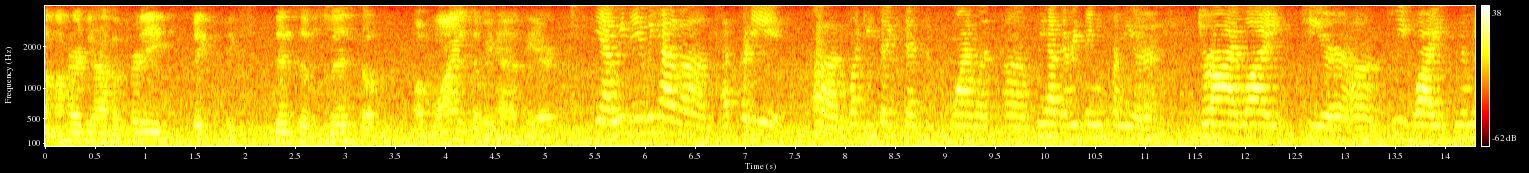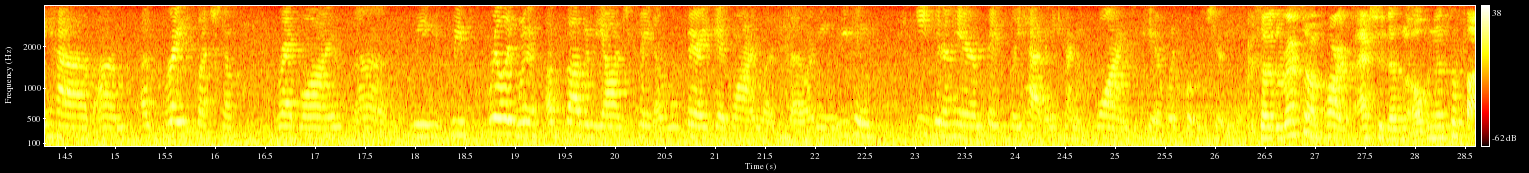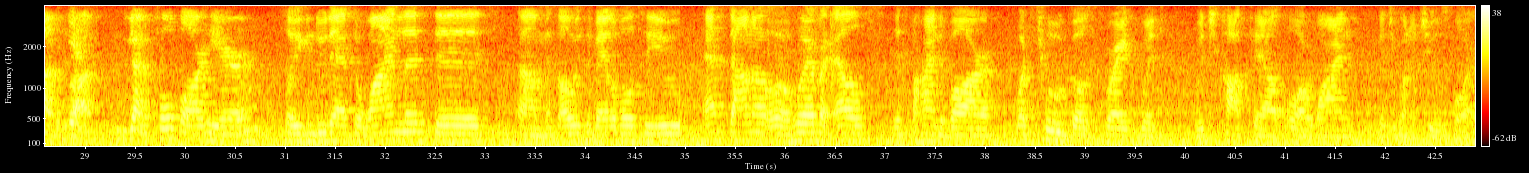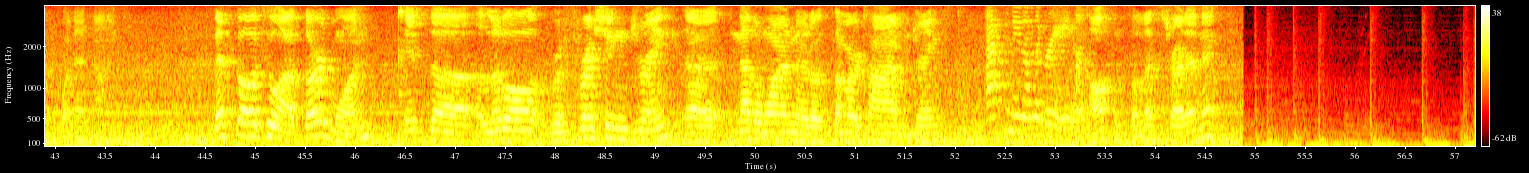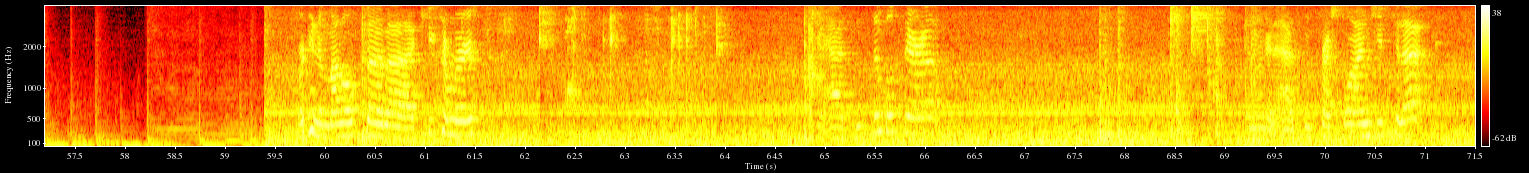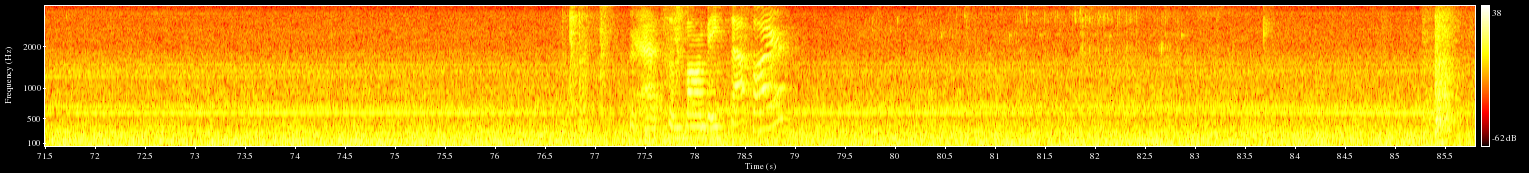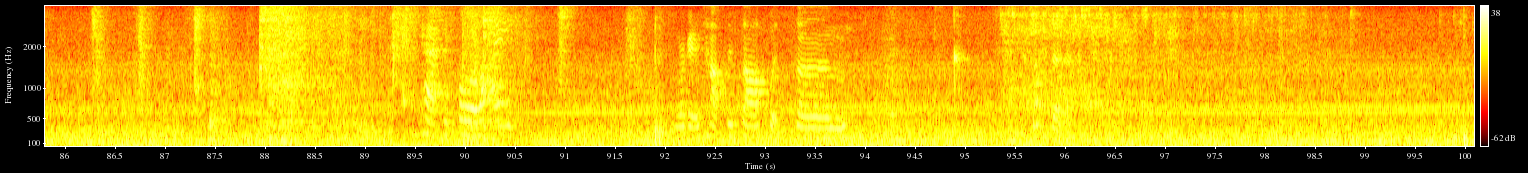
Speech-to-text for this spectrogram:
Um, I heard you have a pretty big, extensive list of, of wines that we have here. Yeah, we do. We have um, a pretty, um, like you said, extensive wine list. Um, we have everything from your dry whites to your um, sweet whites, and then we have um, a great selection of red wines. Um, we we really went above and beyond to create a very good wine list. So I mean, you can eat dinner here and basically have any kind of wine to pair with what you're eating. So the restaurant part actually doesn't open until five o'clock. Yes. We got a full bar here, so you can do that. The wine list is um, is always available to you. Ask Donna or whoever else is behind the bar what food goes great with which cocktail or wine that you're going to choose for for that night. Let's go to our third one. It's a, a little refreshing drink, uh, another one of those summertime drinks. Afternoon on the green. Awesome, so let's try that next. We're gonna muddle some uh, cucumbers. We're gonna add some simple syrup. And we're gonna add some fresh lime juice to that. We're gonna add some Bombay Sapphire. packet full of ice. We're gonna top this off with some soda.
